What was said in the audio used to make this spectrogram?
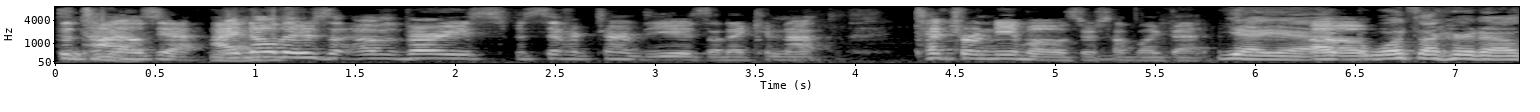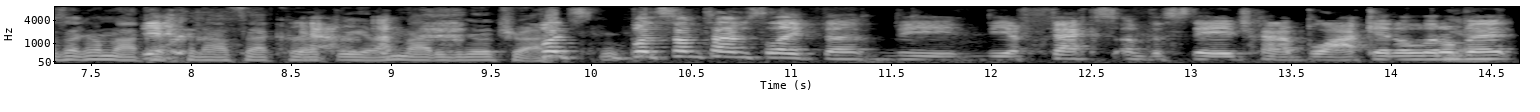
The tiles, yeah. I Yeah. know there's a, very specific term to use that I cannot. Tetronemos or something like that. Yeah, yeah. Um, once I heard it, I was like, I'm not gonna yeah. pronounce that correctly, and I'm not even gonna try. But but sometimes like the the the effects of the stage kind of block it a little Yeah. bit,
